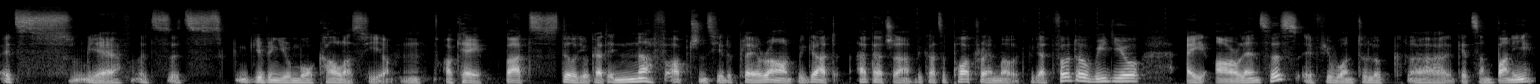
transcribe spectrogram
it's yeah, it's it's giving you more colors here. Mm, okay, but still you got enough options here to play around. We got aperture, we got the portrait mode, we got photo, video, AR lenses if you want to look uh, get some bunny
